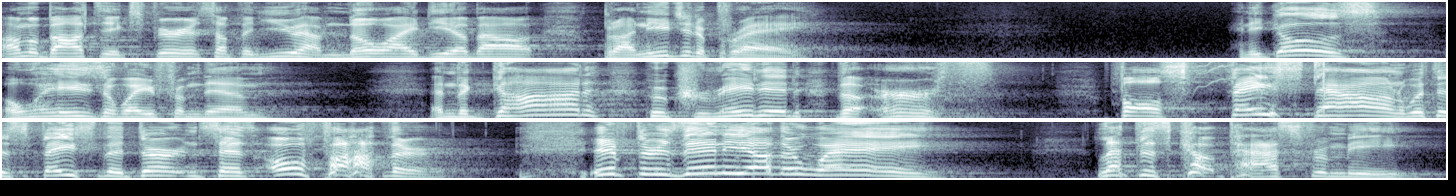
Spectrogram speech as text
I'm about to experience something you have no idea about, but I need you to pray. And he goes a ways away from them, and the God who created the earth falls face down with his face in the dirt and says, Oh, Father, if there's any other way, let this cup pass from me.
